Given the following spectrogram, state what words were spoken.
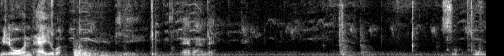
วิดีโอคันแทยอยู่ปะโอเคได้บ้างเลยสูบฝูง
